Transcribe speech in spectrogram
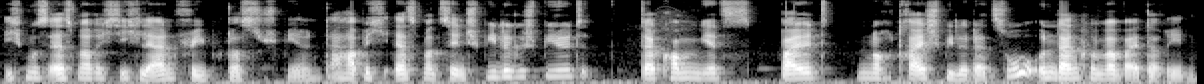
ich muss erstmal richtig lernen, Freebooters zu spielen. Da habe ich erstmal zehn Spiele gespielt, da kommen jetzt bald noch drei Spiele dazu und dann können wir weiterreden.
